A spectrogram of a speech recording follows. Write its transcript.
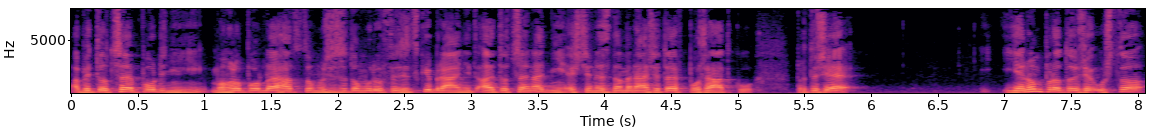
aby to, co je pod ní, mohlo podléhat tomu, že se tomu budu fyzicky bránit, ale to, co je nad ní, ještě neznamená, že to je v pořádku. Protože jenom proto, že už to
